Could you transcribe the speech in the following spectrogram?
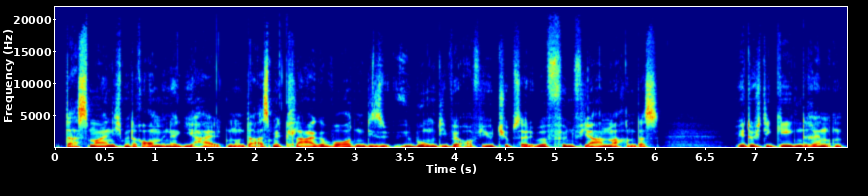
das meine ich mit Raumenergie halten. Und da ist mir klar geworden, diese Übung, die wir auf YouTube seit über fünf Jahren machen, dass wir durch die Gegend rennen und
